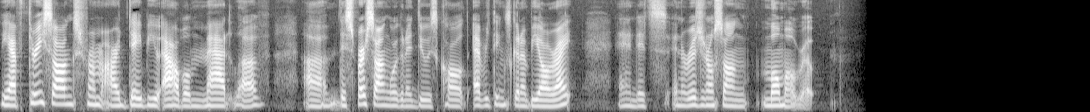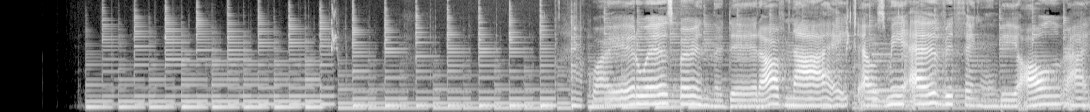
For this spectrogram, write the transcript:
We have three songs from our debut album, Mad Love. Um, this first song we're going to do is called Everything's Gonna Be Alright, and it's an original song Momo wrote. Quiet whisper in the dead of night tells me everything will be alright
